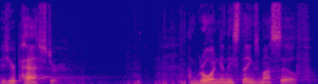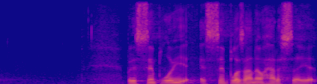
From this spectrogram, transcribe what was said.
as your pastor, I'm growing in these things myself. But as simply as simple as I know how to say it,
